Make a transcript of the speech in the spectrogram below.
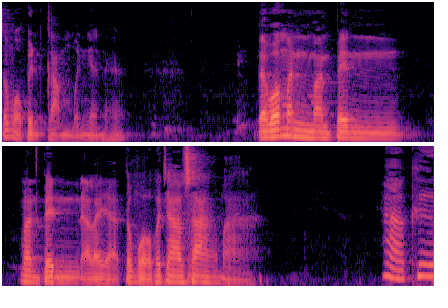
ต้องบอกเป็นกรรมเหมือนกันนะฮะ แต่ว่ามันมันเป็นมันเป็นอะไรอะต้องบอกว่าพระเจ้าสร้างมา ค่ะ คือ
